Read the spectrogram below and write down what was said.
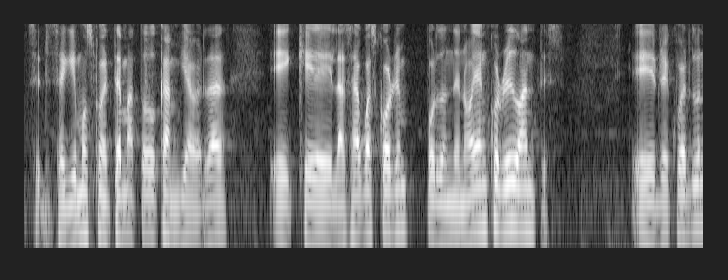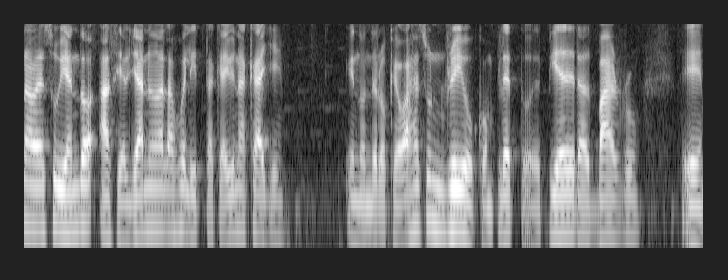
seguimos con el tema, todo cambia, ¿verdad? Eh, que las aguas corren por donde no habían corrido antes. Eh, recuerdo una vez subiendo hacia el llano de la Abuelita que hay una calle en donde lo que baja es un río completo de piedras, barro, eh,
